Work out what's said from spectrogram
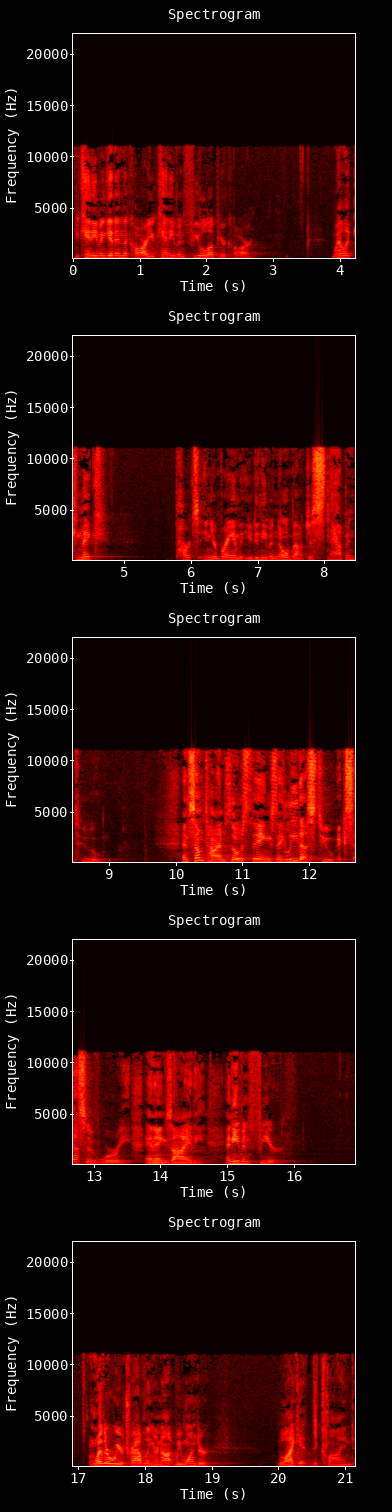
You can't even get in the car, you can't even fuel up your car. Well, it can make parts in your brain that you didn't even know about just snap in two. And sometimes those things, they lead us to excessive worry and anxiety and even fear. Whether we are traveling or not, we wonder Will I get declined?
